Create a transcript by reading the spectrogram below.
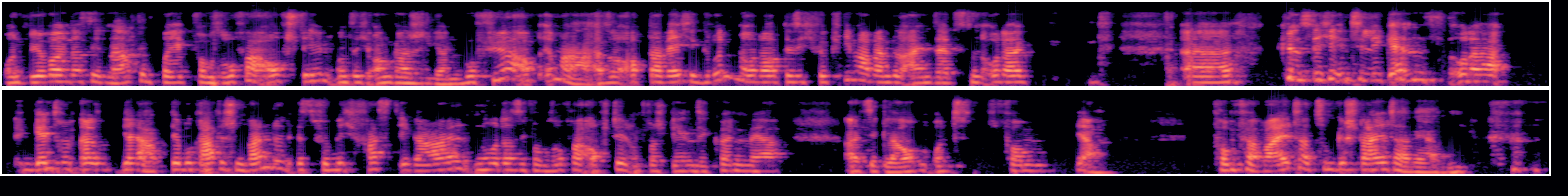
Und wir wollen, dass sie nach dem Projekt vom Sofa aufstehen und sich engagieren. Wofür auch immer. Also ob da welche gründen oder ob die sich für Klimawandel einsetzen oder äh, künstliche Intelligenz oder also, ja, demografischen Wandel ist für mich fast egal, nur dass sie vom Sofa aufstehen und verstehen, sie können mehr, als sie glauben und vom, ja, vom Verwalter zum Gestalter werden.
